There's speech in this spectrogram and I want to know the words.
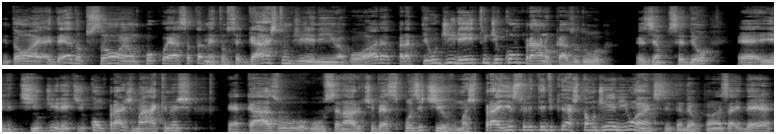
Então, a ideia da opção é um pouco essa também. Então, você gasta um dinheirinho agora para ter o direito de comprar. No caso do exemplo que você deu, é, ele tinha o direito de comprar as máquinas é, caso o cenário tivesse positivo. Mas para isso ele teve que gastar um dinheirinho antes, entendeu? Então, essa ideia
